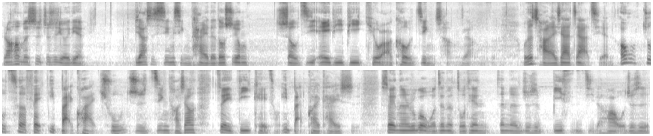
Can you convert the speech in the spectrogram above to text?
然后他们是就是有一点比较是新形态的，都是用手机 APP QR code 进场这样子。我就查了一下价钱，哦，注册费一百块，储值金好像最低可以从一百块开始。所以呢，如果我真的昨天真的就是逼死自己的话，我就是。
